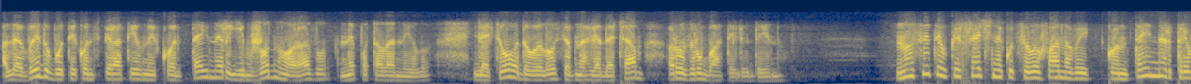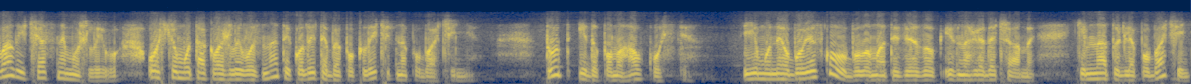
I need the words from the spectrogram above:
але видобути конспіративний контейнер їм жодного разу не поталанило. Для цього довелося б наглядачам розрубати людину. Носити в кишечнику целофановий контейнер тривалий час неможливо. Ось чому так важливо знати, коли тебе покличуть на побачення. Тут і допомагав Костя. Йому не обов'язково було мати зв'язок із наглядачами. Кімнату для побачень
